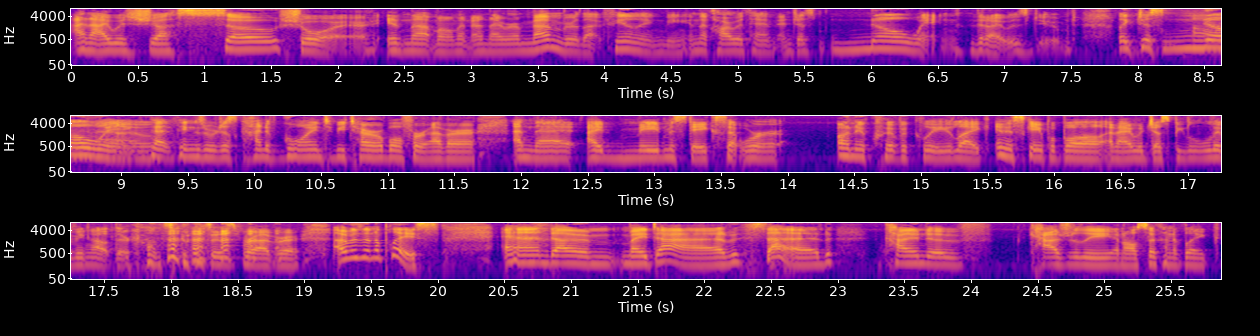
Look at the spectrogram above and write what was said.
And I was just so sure in that moment. And I remember that feeling being in the car with him and just knowing that I was doomed. Like just oh, knowing no. that things were just kind of going to be terrible forever and that I'd made mistakes that were unequivocally like inescapable and I would just be living out their consequences forever. I was in a place. And um, my dad said, kind of casually and also kind of like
